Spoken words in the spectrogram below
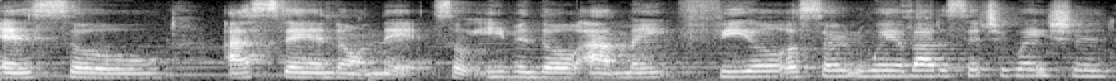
and so I stand on that. So even though I may feel a certain way about a situation,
